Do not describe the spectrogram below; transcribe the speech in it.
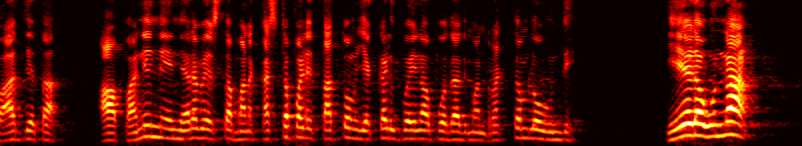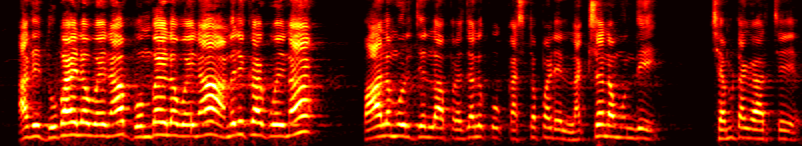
బాధ్యత. ఆ పనిని నేను నెరవేర్స్తా. మన కష్టపడే తత్వం ఎక్కడికి పోయినా పోదు అది మన రక్తంలో ఉంది. ఏడ ఉన్నా అది దుబాయ్లో పోయినా బొంబాయిలో పోయినా అమెరికాకు పోయినా పాలమూరు జిల్లా ప్రజలకు కష్టపడే లక్షణం ఉంది. చెమటగార్చే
